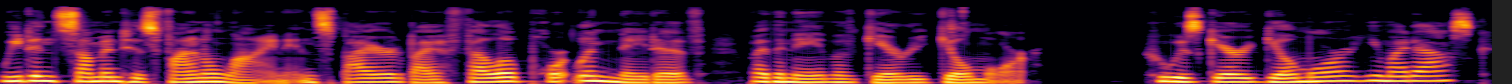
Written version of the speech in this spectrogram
Wieden summoned his final line, inspired by a fellow Portland native by the name of Gary Gilmore. Who is Gary Gilmore, you might ask?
